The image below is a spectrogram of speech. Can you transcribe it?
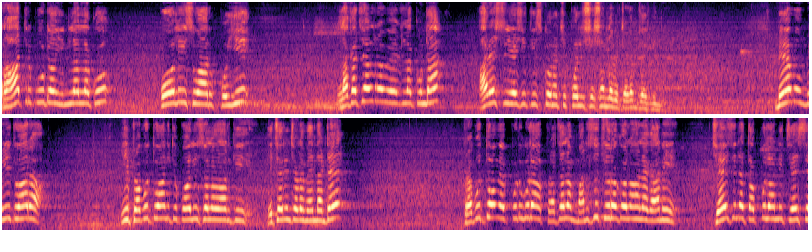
రాత్రిపూట ఇళ్ళకు పోలీసు వారు పోయి లగచలర వెళ్ళకుండా అరెస్ట్ చేసి తీసుకొని వచ్చి పోలీస్ స్టేషన్లో పెట్టడం జరిగింది. మేము మీ ద్వారా ఈ ప్రభుత్వానికి పోలీసుల దానికి హెచ్చరించడం ఏంటంటే ప్రభుత్వం ఎప్పుడు కూడా ప్రజల మనసు చూరగొనాలే కానీ చేసిన తప్పులన్నీ చేస్తే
